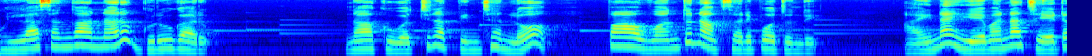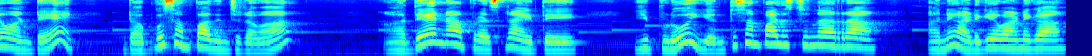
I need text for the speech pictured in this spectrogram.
ఉల్లాసంగా అన్నారు గురువుగారు నాకు వచ్చిన పింఛన్లో వంతు నాకు సరిపోతుంది. అయినా ఏమన్నా చేయటం అంటే డబ్బు సంపాదించడమా? అదే నా ప్రశ్న అయితే ఇప్పుడు ఎంత సంపాదిస్తున్నారా? అని అడిగేవాణిగా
